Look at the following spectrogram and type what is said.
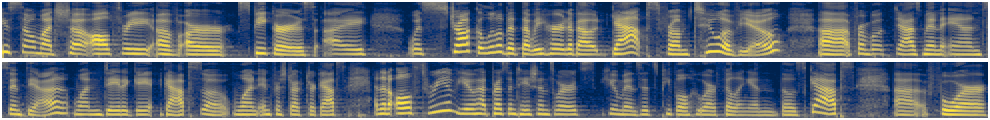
You so much to all three of our speakers. I was struck a little bit that we heard about gaps from two of you, uh, from both Jasmine and Cynthia, one data ga gaps, uh, one infrastructure gaps, and then all three of you had presentations where it's humans, it's people who are filling in those gaps. Uh, for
